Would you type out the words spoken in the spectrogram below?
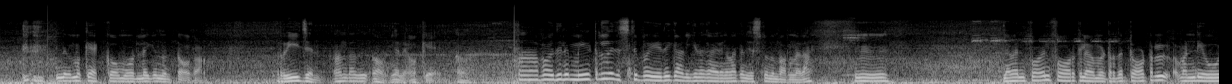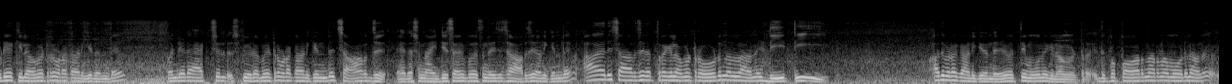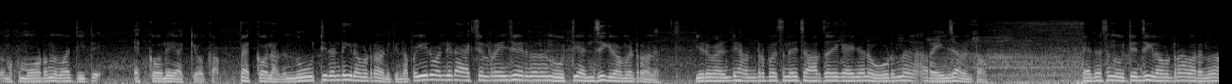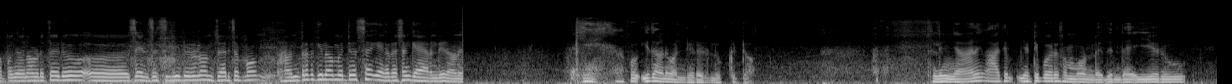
ഇനി നമുക്ക് എക്കോ മോഡിലേക്ക് ഒന്ന് നോക്കാം. റീജൻ എന്താ ഓ അങ്ങനെ ഓക്കെ ആ. ആ അപ്പോൾ ഇതിൽ മീറ്ററിൽ ജസ്റ്റ് ഇപ്പോൾ എഴുതി കാണിക്കുന്ന കാര്യങ്ങളൊക്കെ ജസ്റ്റ് ഒന്ന് പറഞ്ഞുതരാം. Eleven point four kilometre total വണ്ടി ഓടിയ കിലോമീറ്റർ ഇവിടെ കാണിക്കുന്നുണ്ട്. വണ്ടിയുടെ ആക്ച്വൽ സ്പീഡോമീറ്റർ ഇവിടെ കാണിക്കുന്നത് ചാർജ് ഏകദേശം നയന്റി സെവൻ പെർസെന്റേജ് ചാർജ് കാണിക്കുന്നുണ്ട്. ആ ഒരു ചാർജിൽ എത്ര കിലോമീറ്റർ ഓടുന്നുള്ളതാണ് ഡി ടി ഇ അതിവിടെ കാണിക്കുന്നുണ്ട് എഴുപത്തി മൂന്ന് കിലോമീറ്റർ ഇതിപ്പോൾ പവർ എന്ന് പറഞ്ഞ മോഡലാണ് നമുക്ക് മോഡൊന്ന് മാറ്റിയിട്ട് എക്കോലയാക്കി വെക്കാം ഇപ്പോൾ എക്കോലാണ് നൂറ്റി രണ്ട് കിലോമീറ്റർ കാണിക്കുന്നുണ്ട് അപ്പോൾ ഈ ഒരു വണ്ടിയുടെ ആക്ച്വൽ റേഞ്ച് വരുന്നത് നൂറ്റി അഞ്ച് കിലോമീറ്റർ ആണ്. ഈ ഒരു വണ്ടി ഹൺഡ്രഡ് പെർസെന്റേജ് ചാർജ് ആയി കഴിഞ്ഞാൽ ഓടുന്ന റേഞ്ചാണ് കേട്ടോ ഏകദേശം നൂറ്റിയഞ്ച് കിലോമീറ്ററാണ് പറയുന്നത്. അപ്പോൾ ഞാൻ അവിടുത്തെ ഒരു സെയിൽസ് എക്സിക്യൂട്ടീവിനോട് സംസാരിച്ചപ്പോൾ ഹൺഡ്രഡ് കിലോമീറ്റേഴ്സ് ഏകദേശം ഗ്യാരണ്ടീഡ് ആണ്. ഓക്കെ അപ്പോൾ ഇതാണ് വണ്ടിയുടെ ഒരു ലുക്ക് കേട്ടോ അല്ലെങ്കിൽ ഞാൻ ആദ്യം ഞെട്ടിപ്പോയൊരു സംഭവം ഉണ്ട് ഇതിന്റെ ഈ ഒരു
